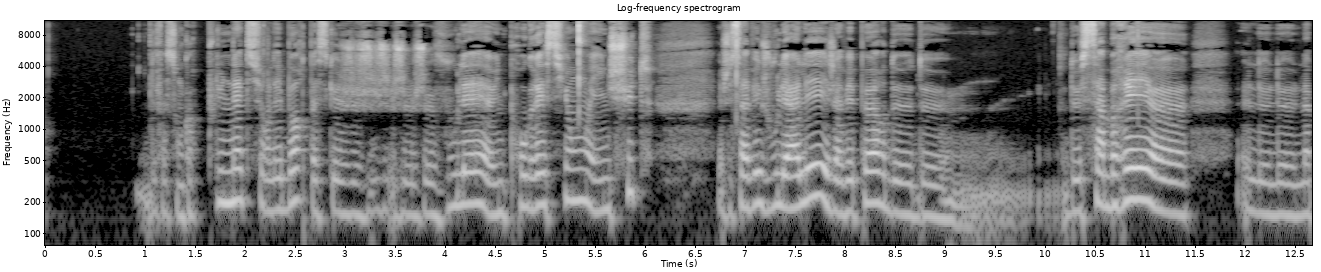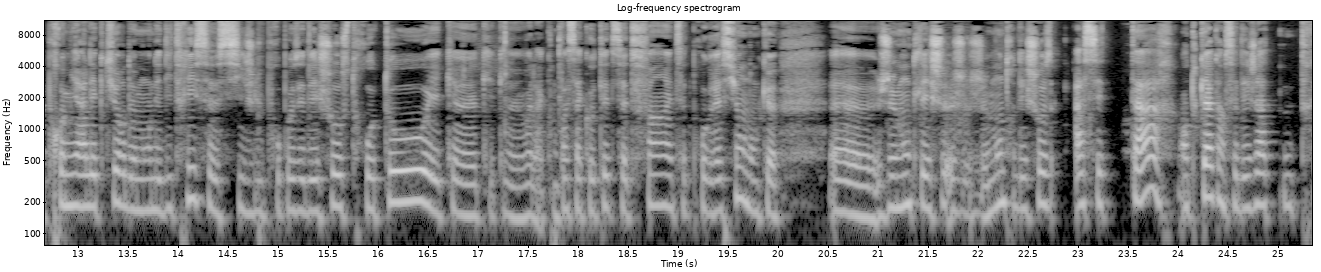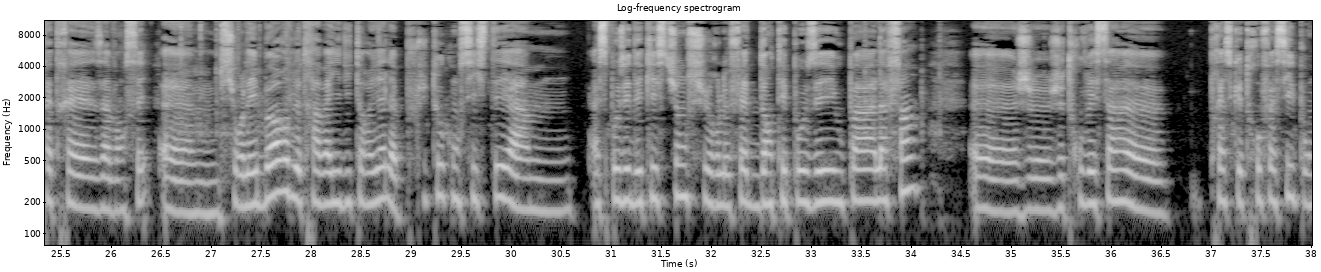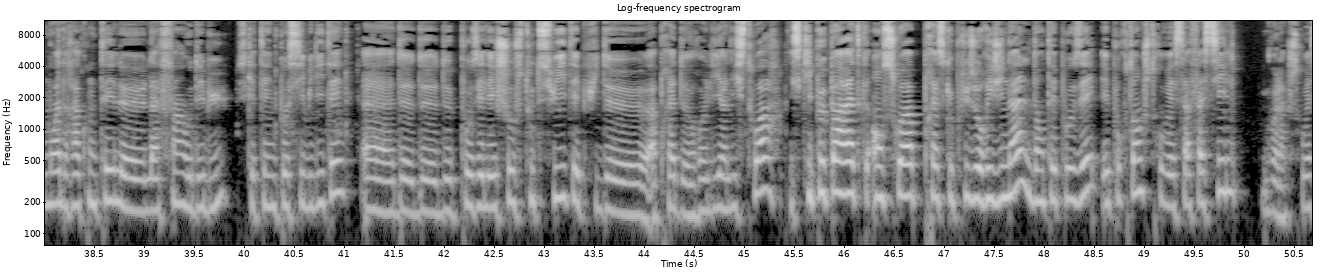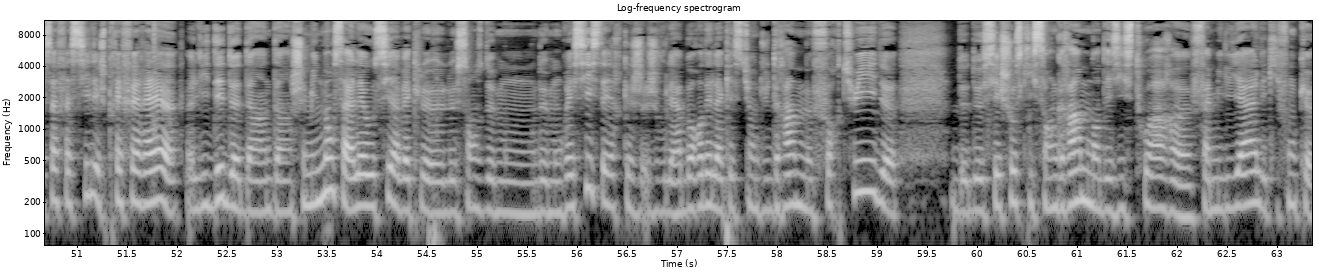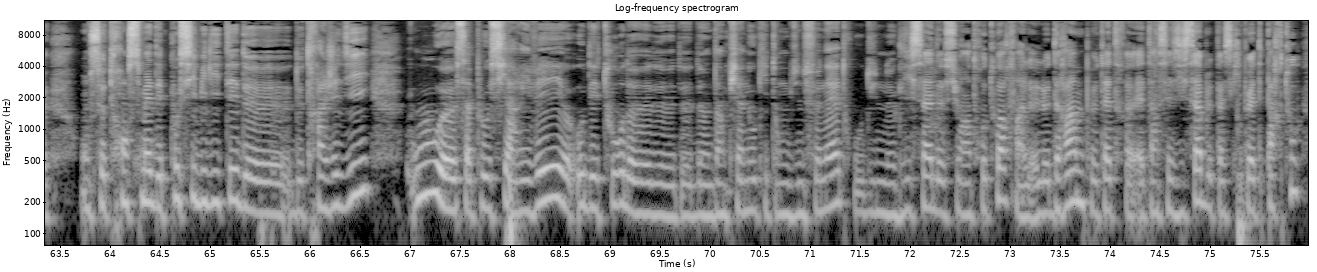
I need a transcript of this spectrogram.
de façon encore plus nette sur les bords parce que je, je, je, voulais une progression et une chute. Je savais que je voulais aller et j'avais peur de, de, de sabrer euh, le, la première lecture de mon éditrice si je lui proposais des choses trop tôt et que, que, voilà qu'on passe à côté de cette fin et de cette progression. Donc euh, je montre les je, je montre des choses assez tard, en tout cas quand c'est déjà très très avancé. Euh, sur les boards, le travail éditorial a plutôt consisté à, à se poser des questions sur le fait d'antéposer ou pas la fin. Euh, je, je, trouvais ça euh, presque trop facile pour moi de raconter le, la fin au début, ce qui était une possibilité, euh, de, de, de, poser les choses tout de suite et puis de après de relire l'histoire. Ce qui peut paraître en soi presque plus original d'antéposer, et pourtant je trouvais ça facile voilà, je trouvais ça facile et je préférais euh, l'idée d'un cheminement. Ça allait aussi avec le, sens de mon, de mon récit, c'est-à-dire que je, voulais aborder la question du drame fortuit, de, de, ces choses qui s'engramment dans des histoires euh, familiales et qui font que on se transmet des possibilités de, de tragédie, ou euh, ça peut aussi arriver au détour d'un piano qui tombe d'une fenêtre ou d'une glissade sur un trottoir. Enfin, le, le drame peut être, être insaisissable parce qu'il peut être partout.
